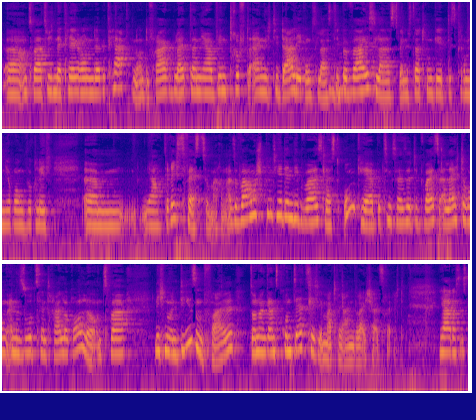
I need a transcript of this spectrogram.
Äh, und zwar zwischen der Klägerin und der Beklagten. Und die Frage bleibt dann ja, wen trifft eigentlich die Darlegungslast, mhm. die Beweislast, wenn es darum geht, Diskriminierung wirklich ähm, ja, gerichtsfest zu machen. Also warum spielt hier denn die Beweislastumkehr bzw. die Beweiserleichterung eine so zentrale Rolle? Und zwar nicht nur in diesem Fall, sondern ganz grundsätzlich im materialen Gleichheitsrecht. Ja, das ist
